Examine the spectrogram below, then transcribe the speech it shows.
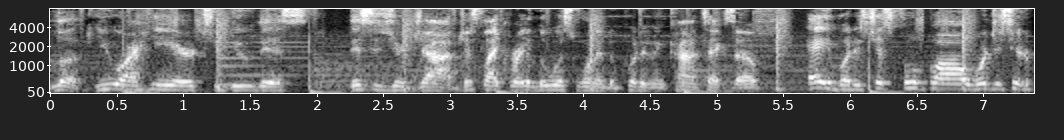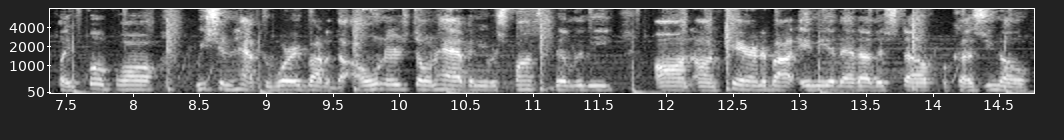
Look, you are here to do this. This is your job. Just like Ray Lewis wanted to put it in context of, hey, but it's just football. We're just here to play football. We shouldn't have to worry about it. The owners don't have any responsibility on on caring about any of that other stuff because you know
